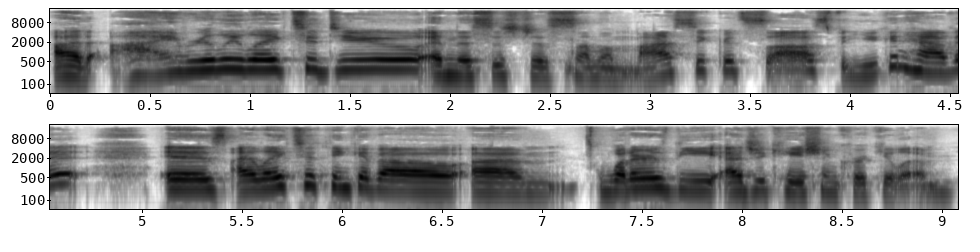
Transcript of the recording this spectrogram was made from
What I really like to do, and this is just some of my secret sauce, but you can have it, is I like to think about um, what are the education curriculum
